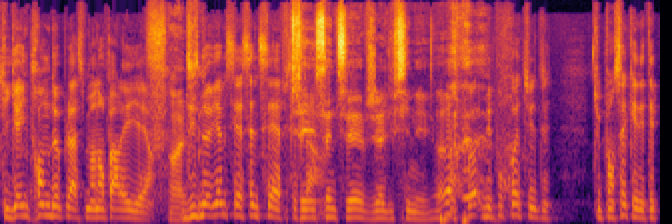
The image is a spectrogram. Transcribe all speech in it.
qui gagne 32 places, mais on en parlait hier. 19e, c'est SNCF. C'est SNCF, hein? J'ai halluciné. mais pourquoi tu tu pensais qu'elle était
